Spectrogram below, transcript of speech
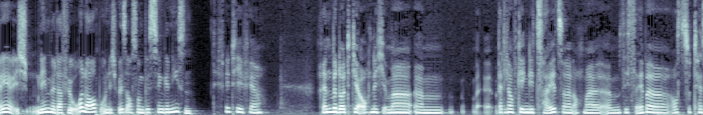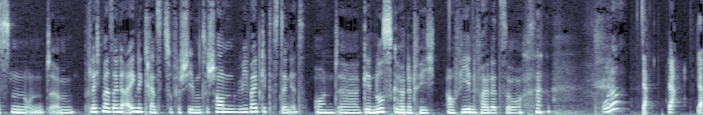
ey, ich nehme mir dafür Urlaub und ich will es auch so ein bisschen genießen. Definitiv, ja. Rennen bedeutet ja auch nicht immer ähm, Wettlauf gegen die Zeit, sondern auch mal ähm, sich selber auszutesten und ähm, vielleicht mal seine eigene Grenze zu verschieben, zu schauen, wie weit geht es denn jetzt. Und äh, Genuss gehört natürlich auf jeden Fall dazu. Oder? Ja, ja, ja.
